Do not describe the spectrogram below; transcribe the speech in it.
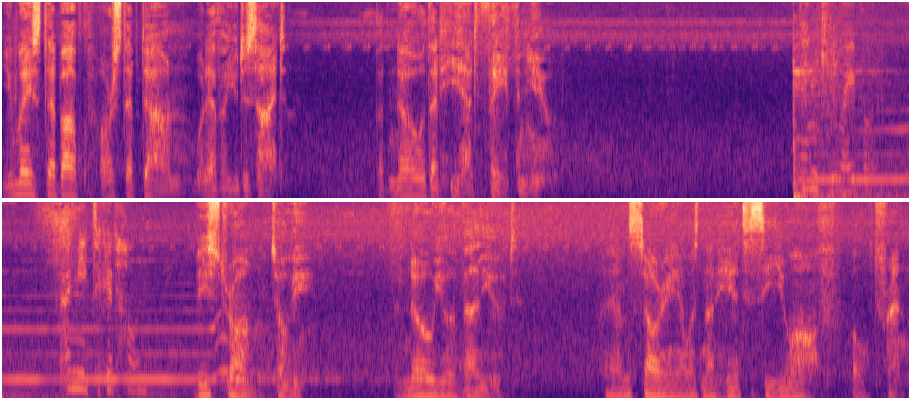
You may step up or step down, whatever you decide. But know that he had faith in you. Thank you, Eivor. I need to get home. Be strong, Toby. And know you are valued. I am sorry I was not here to see you off, old friend.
